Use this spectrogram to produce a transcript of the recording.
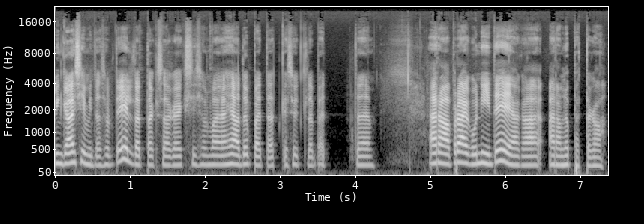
mingi asi, mida sult eeldatakse, aga eks siis on vaja head õpetajat, kes ütleb, et äh, ära praegu nii tee, aga ära lõpeta ka.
